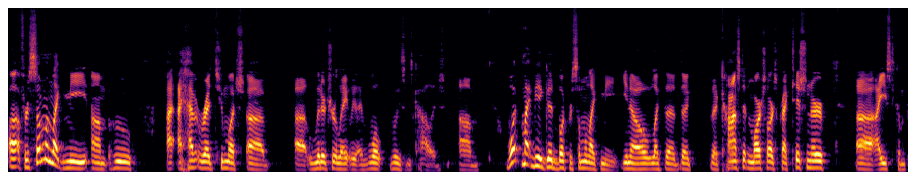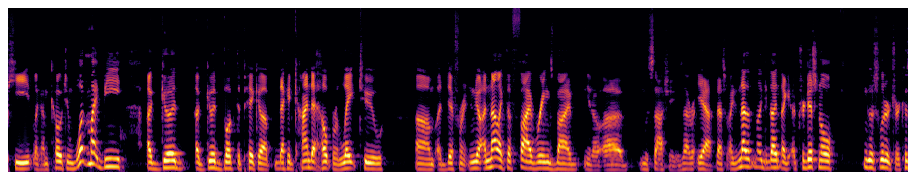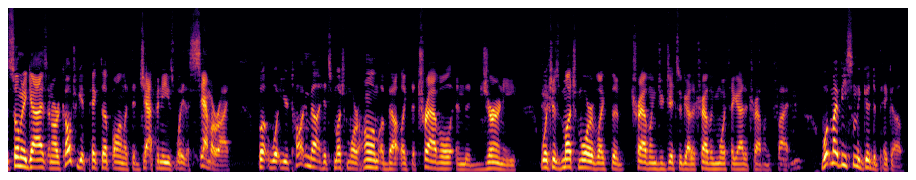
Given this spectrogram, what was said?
Uh, for someone like me, um, who I, I, haven't read too much uh, uh, literature lately, like, well, really since college. Um, what might be a good book for someone like me? You know, like the the the constant martial arts practitioner uh, I used to compete, like I'm coaching. What might be a good a good book to pick up that could kind of help relate to um, a different, you know, not like the Five Rings by you know uh, Musashi. Is that right? Yeah, that's right. Not like like a traditional English literature because so many guys in our culture get picked up on like the Japanese way, the samurai. But what you're talking about hits much more home about like the travel and the journey, which is much more of like the traveling jujitsu guy, the traveling Muay Thai guy, the traveling fighter. What might be something good to pick up?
